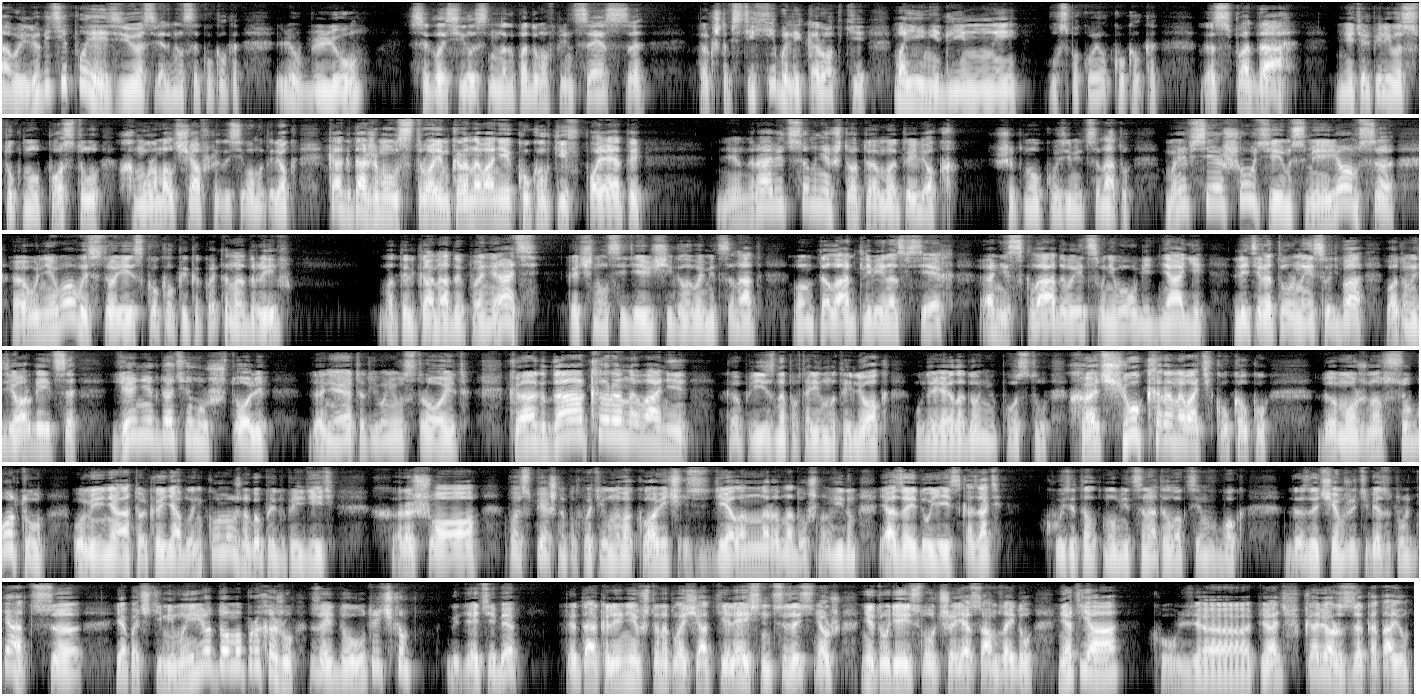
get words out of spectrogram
— А вы любите поэзию? — осведомился куколка. — Люблю, — согласилась, немного подумав, принцесса. — Только чтоб стихи были короткие, мои не длинные, — успокоил куколка. — Господа! — нетерпеливо стукнул по столу хмуро молчавший до сего мотылек. — Когда же мы устроим коронование куколки в поэты? — Не нравится мне что-то, мотылек, — шепнул Кузя меценату. Мы все шутим, смеемся, а у него в истории с куколкой какой-то надрыв. Мотылька надо понять, — качнул сидеющий головой меценат. Он талантливее нас всех, а не складывается у него у бедняги. Литературная судьба, вот он и дергается. Денег дать ему, что ли? Да нет, это его не устроит. Когда коронование? — капризно повторил мотылек, ударяя ладонью по столу. — Хочу короновать куколку. Да можно в субботу. У меня только яблоньку нужно бы предупредить. Хорошо, — поспешно подхватил Новакович, сделанно равнодушным видом. Я зайду ей сказать. Кузя толкнул мецената локтем в бок. Да зачем же тебе затрудняться? Я почти мимо ее дома прохожу. Зайду утречком. Где тебя? Ты так ленив, что на площадке лестницы заснешь. Не трудись, лучше я сам зайду. Нет, я. Кузя, опять в ковер закатаю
